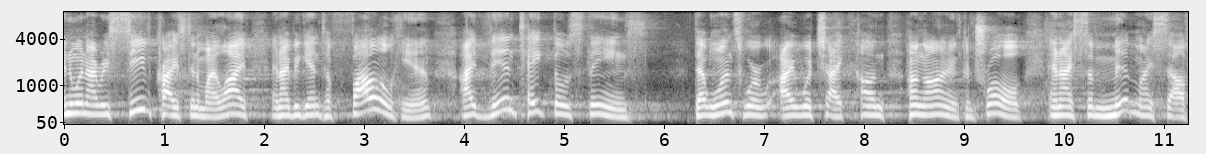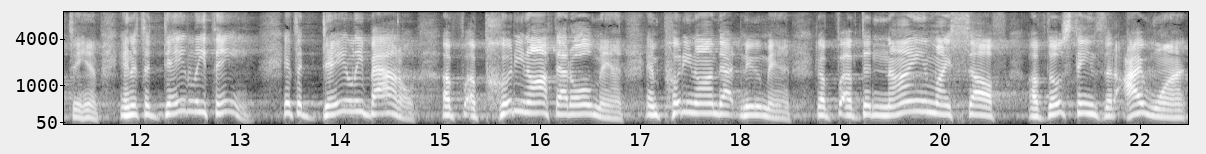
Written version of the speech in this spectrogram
And when I received Christ into my life and I began to follow him, I then take those things that once were I which I hung, hung on and controlled, and I submit myself to him. And it's a daily thing. It's a daily battle of, of putting off that old man and putting on that new man, of, of denying myself of those things that I want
